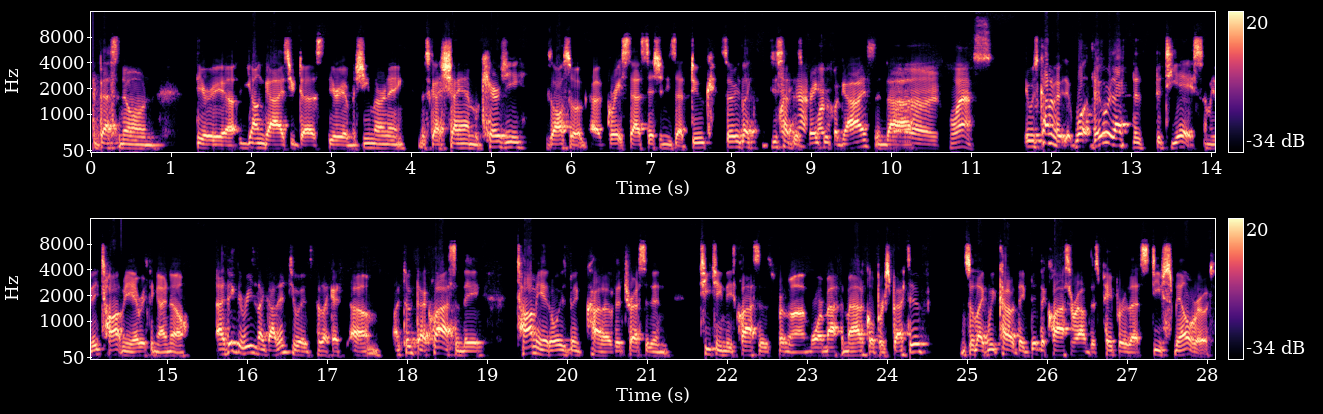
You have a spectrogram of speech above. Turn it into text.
best known theory uh, young guys who does theory of machine learning. This guy Sayan Mukherjee, who's also a, a, great statistician. He's at Duke, so he like just had this great group of guys. And uh, class. It was kind of a, well, they were like the, the TAs. I mean, they taught me everything I know. I think the reason I got into it is because like I um, I took that class and they Tommy had always been kind of interested in teaching these classes from a more mathematical perspective. And so like we kind of they did the class around this paper that Steve Smale wrote.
